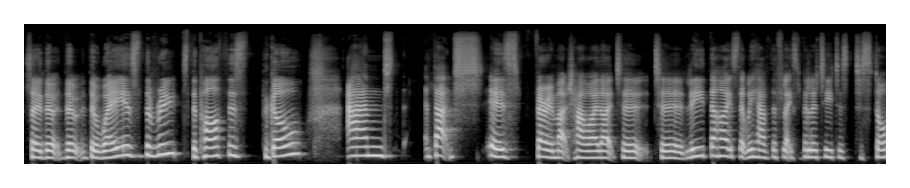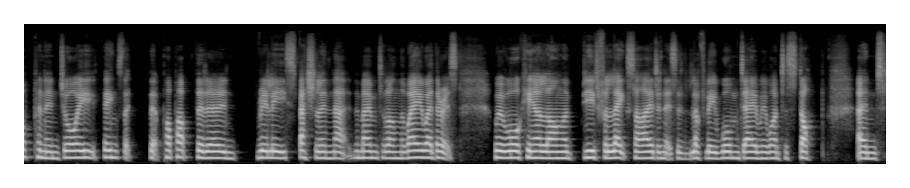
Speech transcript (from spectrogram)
so the the the way is the route, the path is the goal, and that is very much how I like to to lead the hikes. That we have the flexibility to to stop and enjoy things that that pop up that are really special in that the moment along the way, whether it's we're walking along a beautiful lakeside and it's a lovely warm day and we want to stop and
